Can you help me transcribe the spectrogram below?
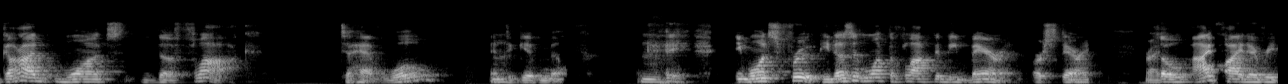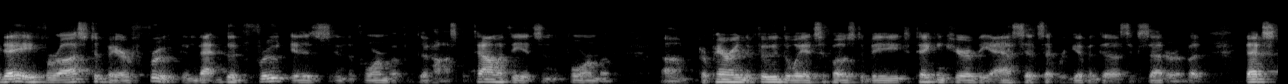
God wants the flock to have wool and mm. to give milk. Okay. Mm. He wants fruit. He doesn't want the flock to be barren or sterile. Right. Right. So I fight every day for us to bear fruit, and that good fruit is in the form of good hospitality. It's in the form of um, preparing the food the way it's supposed to be, to taking care of the assets that were given to us, et cetera. But that's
